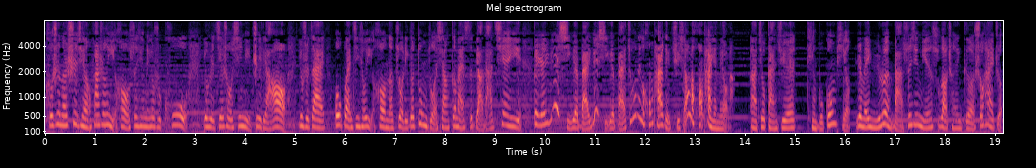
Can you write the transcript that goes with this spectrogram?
可是呢，事情发生以后，孙兴民又是哭，又是接受心理治疗，又是在欧冠进球以后呢，做了一个动作向戈麦斯表达歉意，被人越洗越白，越洗越白，最后那个红牌给取消了，黄牌也没有了啊，就感觉挺不公平，认为舆论把孙兴民塑造成一个受害者，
